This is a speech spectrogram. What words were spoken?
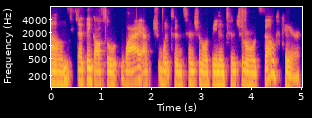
Um, I think also why I went to intentional of being intentional in self care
